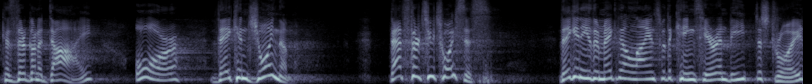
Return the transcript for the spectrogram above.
because they're going to die, or they can join them. That's their two choices. They can either make an alliance with the kings here and be destroyed.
